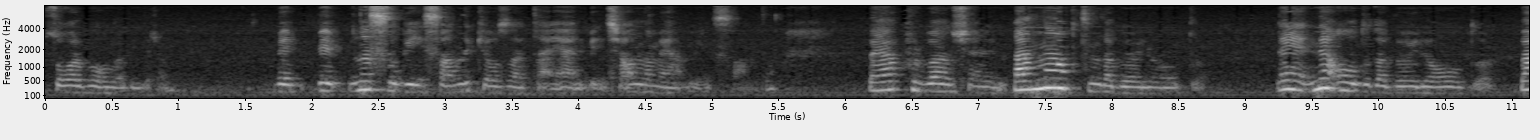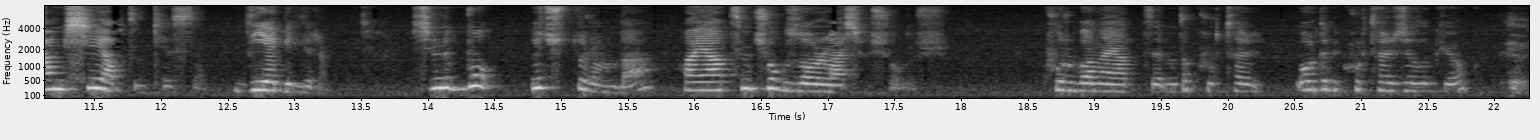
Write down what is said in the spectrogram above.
Zorba olabilirim. Ve, ve nasıl bir insandı ki o zaten yani beni hiç anlamayan bir insandı. Veya kurban düşerim. Ben ne yaptım da böyle oldu? Ne, ne oldu da böyle oldu? Ben bir şey yaptım kesin diyebilirim. Şimdi bu üç durumda hayatım çok zorlaşmış olur. Kurbana yattığımda kurtar orada bir kurtarıcılık yok. Evet.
